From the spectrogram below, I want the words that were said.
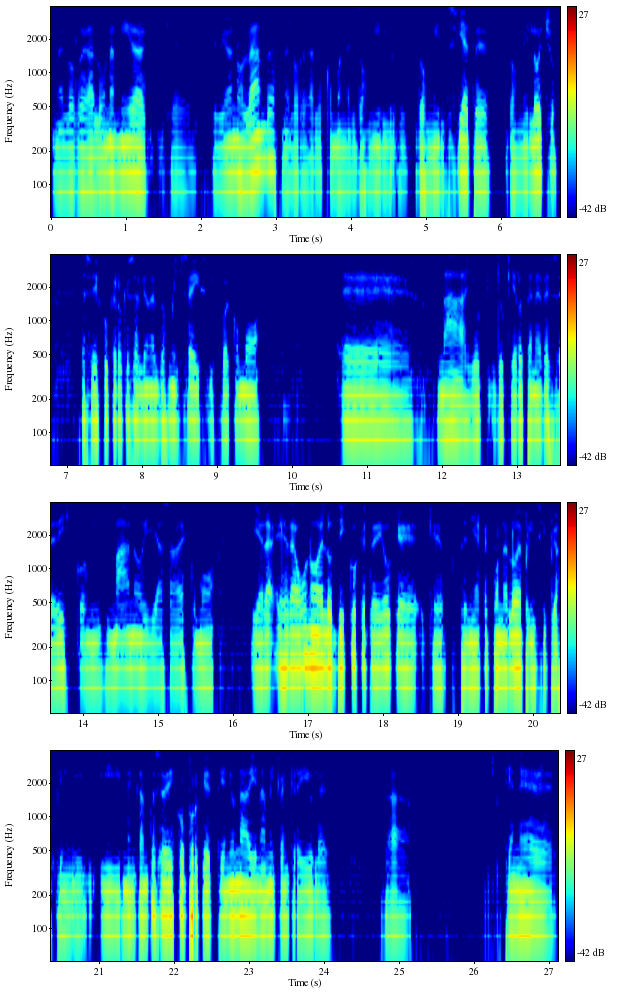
me lo regaló una amiga que, que, vive en Holanda, me lo regaló como en el 2000, uh -huh. 2007, 2008. Ese disco creo que salió en el 2006 y fue como... Eh, nada, yo, yo quiero tener ese disco en mis manos y ya sabes como... Y era, era uno de los discos que te digo que, que tenía que ponerlo de principio a fin. Y, y, me encanta ese disco porque tiene una dinámica increíble. O sea, tiene...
